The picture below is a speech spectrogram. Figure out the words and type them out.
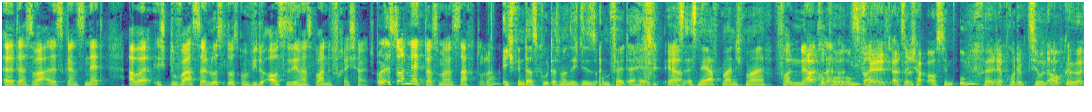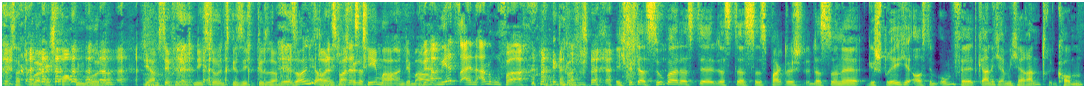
äh, das war alles ganz nett, aber ich, du warst da lustlos und wie du ausgesehen hast, war eine Frechheit. Oder ist doch nett, dass man das sagt, oder? Ich finde das gut, dass man sich dieses Umfeld erhält. Ja. es, es nervt manchmal. Von Nerdland Apropos Umfeld, also ich habe aus dem Umfeld der Produktion auch gehört, dass darüber gesprochen wurde. Die haben es dir vielleicht nicht so ins Gesicht gesagt. Nee, sollen die auch Aber nicht. das war das Thema an dem Wir Abend. haben jetzt einen Anrufer. Ich finde das super, dass der, dass, dass das praktisch, dass so eine Gespräche aus dem Umfeld gar nicht an mich herankommen,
